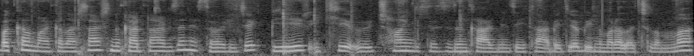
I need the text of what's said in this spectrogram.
Bakalım arkadaşlar şimdi kartlar bize ne söyleyecek? 1, 2, 3 hangisi sizin kalbinize hitap ediyor? 1 numaralı açılım mı?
